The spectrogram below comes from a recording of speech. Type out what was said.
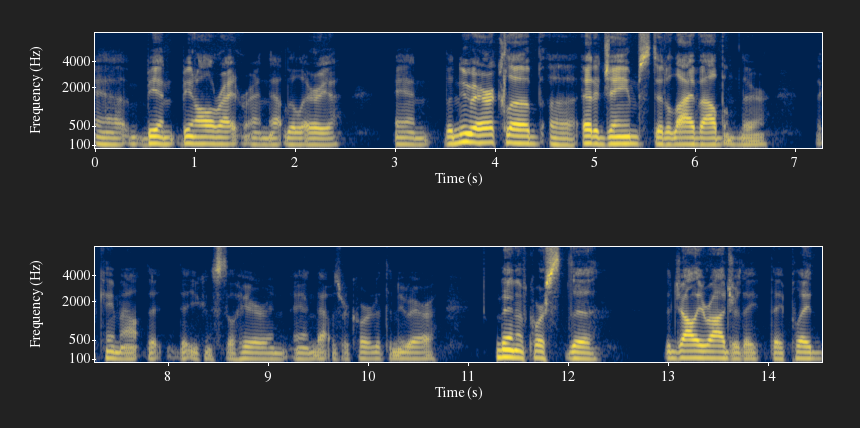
uh, being being all right around that little area, and the New Era Club. Uh, Etta James did a live album there that came out that that you can still hear, and and that was recorded at the New Era. Then of course the the Jolly Roger they they played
